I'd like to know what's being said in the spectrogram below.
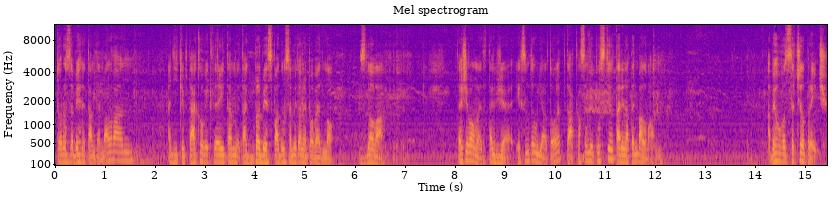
To rozeběhne tam ten balvan. A díky ptákovi, který tam tak blbě spadl, se mi to nepovedlo. Znova. Takže moment, takže, jak jsem to udělal, tohle ptáka jsem vypustil tady na ten balván. Aby ho odstrčil pryč.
